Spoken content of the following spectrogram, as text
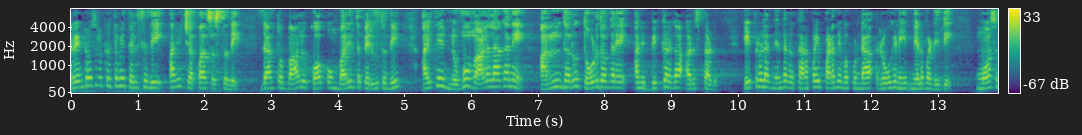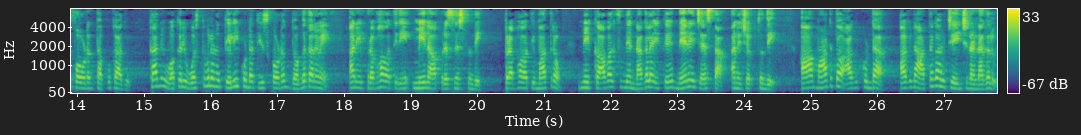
రెండు రోజుల క్రితమే తెలిసింది అని చెప్పాల్సి వస్తుంది దాంతో బాలు కోపం మరింత పెరుగుతుంది. అయితే నువ్వు వాళ్ళలాగానే అందరూ తోడు దొంగలే అని బిగ్గరగా అరుస్తాడు. ఇతరుల నిందలు తనపై పడనివ్వకుండా రోహిణి నిలబడింది. మోసపోవడం తప్పు కాదు. కానీ ఒకరి వస్తువులను తెలియకుండా తీసుకోవడం దొంగతనమే అని ప్రభావతిని మీనా ప్రశ్నిస్తుంది. ప్రభావతి మాత్రం నీకు కావాల్సిందే నగలైతే నేనే చేస్తా అని చెప్తుంది. ఆ మాటతో ఆగకుండా అవి నా అత్తగారు చేయించిన నగలు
